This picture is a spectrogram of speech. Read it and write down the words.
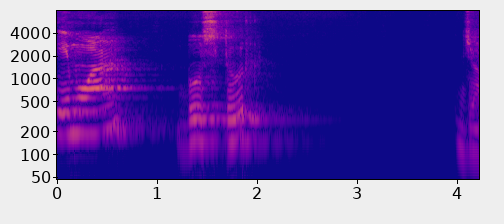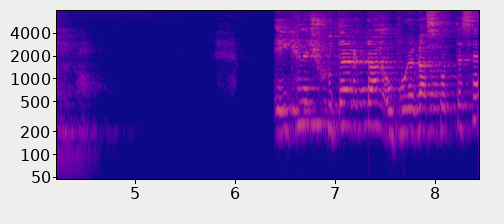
এম ওয়ান বস্তুর জন্য। এইখানে সুতার টান উপরে কাজ করতেছে,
